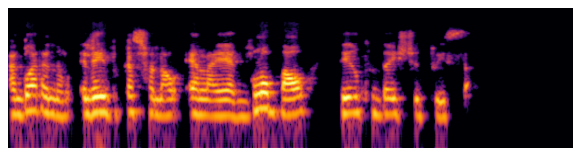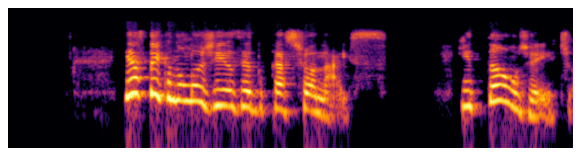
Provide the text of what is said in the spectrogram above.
Agora não, ela é educacional, ela é global dentro da instituição. E as tecnologias educacionais? Então, gente,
